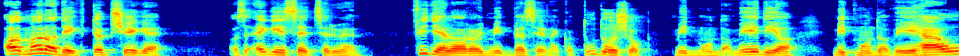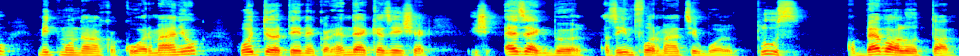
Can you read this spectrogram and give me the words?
a maradék többsége az egész egyszerűen figyel arra, hogy mit beszélnek a tudósok, mit mond a média, mit mond a WHO, mit mondanak a kormányok, hogy történnek a rendelkezések, és ezekből az információkból plusz a bevallottan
